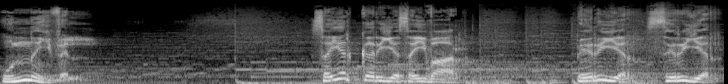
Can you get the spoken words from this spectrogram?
உன்னை வெல். செயற்கரிய செய்வார் பெரியர் சிறியர்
